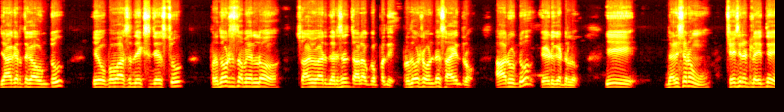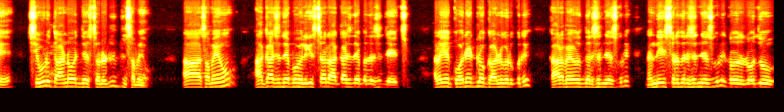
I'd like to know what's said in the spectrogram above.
జాగ్రత్తగా ఉంటూ ఈ ఉపవాస దీక్ష చేస్తూ ప్రదోష సమయంలో స్వామివారి దర్శనం చాలా గొప్పది. ప్రదోషం అంటే సాయంత్రం ఆరు టు ఏడు గంటలు. ఈ దర్శనం చేసినట్లయితే శివుడు తాండవం చేస్తున్నటువంటి సమయం. ఆ సమయం ఆకాశ దీపం వెలిగిస్తారు ఆకాశ దీప దర్శనం చేయొచ్చు. అలాగే కోనేటిలో కాళ్ళు కడుక్కుని కాలభైరవ దర్శనం చేసుకుని నందీశ్వర దర్శనం చేసుకుని రోజు రోజు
